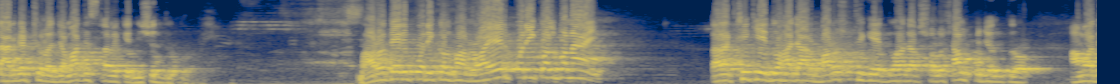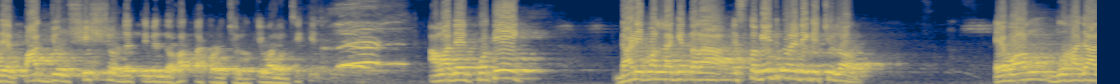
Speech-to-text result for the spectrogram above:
টার্গেট ছিল জামাত ইসলামীকে নিষিদ্ধ করবে। ভারতের পরিকল্পনা, রয়ের পরিকল্পনায় তারা ঠিকই দু থেকে দু সাল পর্যন্ত আমাদের পাঁচজন শীর্ষ নেতৃবৃন্দ হত্যা করেছিল। কে বলেন ঠিক আমাদের প্রতীক দাড়িপাল্লাকে তারা স্থগিত করে রেখেছিল এবং দু হাজার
